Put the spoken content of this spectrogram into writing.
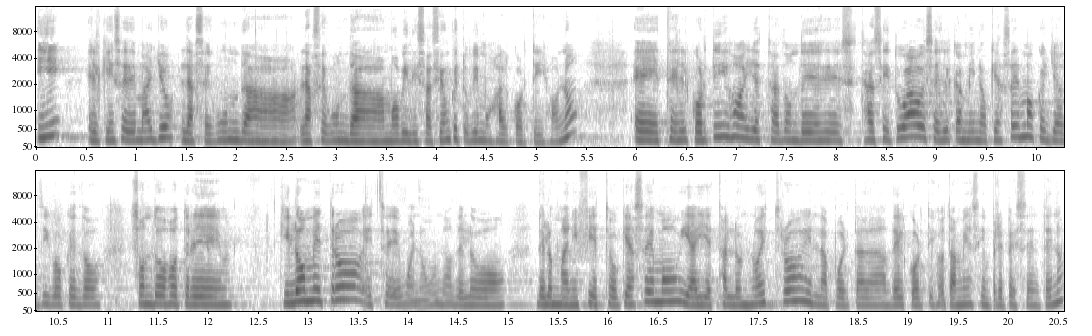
y el 15 de mayo la segunda, la segunda movilización que tuvimos al cortijo. ¿no? Este es el cortijo, ahí está donde está situado, ese es el camino que hacemos, que ya os digo que son dos o tres kilómetros, este es bueno, uno de los, de los manifiestos que hacemos y ahí están los nuestros, en la puerta del cortijo también siempre presente, ¿no?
